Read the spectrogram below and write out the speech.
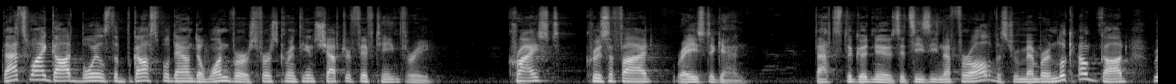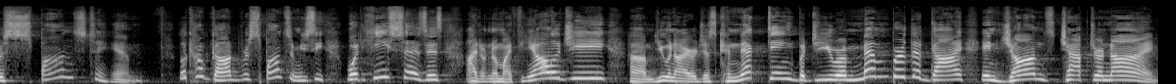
That's why God boils the gospel down to one verse, 1 Corinthians chapter 15, 3. Christ crucified, raised again. That's the good news. It's easy enough for all of us to remember. And look how God responds to him. Look how God responds to him. You see, what he says is, I don't know my theology. Um, you and I are just connecting. But do you remember the guy in John's chapter 9?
